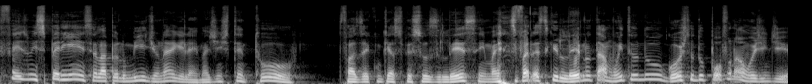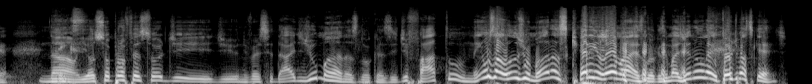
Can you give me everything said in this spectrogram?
fez uma experiência lá pelo Medium, né, Guilherme? A gente tentou fazer com que as pessoas lessem, mas parece que ler não está muito no gosto do povo não hoje em dia. Não, que... e eu sou professor de, de universidade de humanas, Lucas, e de fato nem os alunos de humanas querem ler mais, Lucas. Imagina um leitor de basquete.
